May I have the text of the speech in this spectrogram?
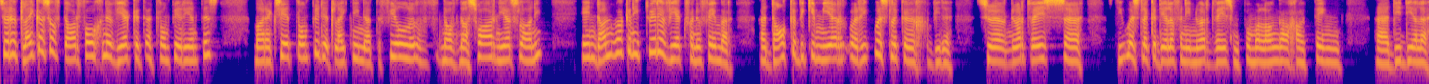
So dit lyk asof daar volgende week 'n klompie reën is, maar ek sê 'n klompie, dit lyk nie na te veel na na swaar neerslae nie. En dan ook in die tweede week van November, uh, dalk 'n bietjie meer oor die oostelike gebiede, so Noordwes uh die oostelike dele van die Noordwes, Mpumalanga, Gauteng, uh die dele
